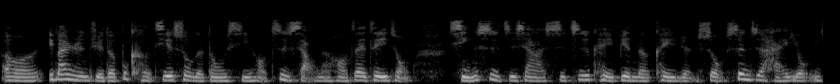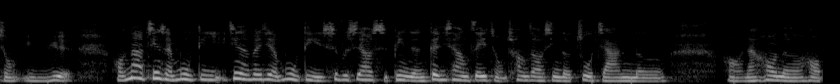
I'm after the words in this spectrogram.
呃一般人觉得不可接受的东西，哈，至少呢，哈，在这一种形式之下，使之可以变得可以忍受，甚至还有一种愉悦。好，那精神目的、精神分析的目的是不是要使病人更像这一种创造性的作家呢？好，然后呢，哈，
